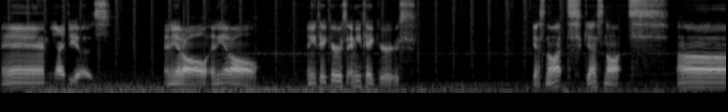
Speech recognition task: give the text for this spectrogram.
Any ideas? Any at all? Any at all? Any takers? Any takers? Guess not. Guess not. Uh,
